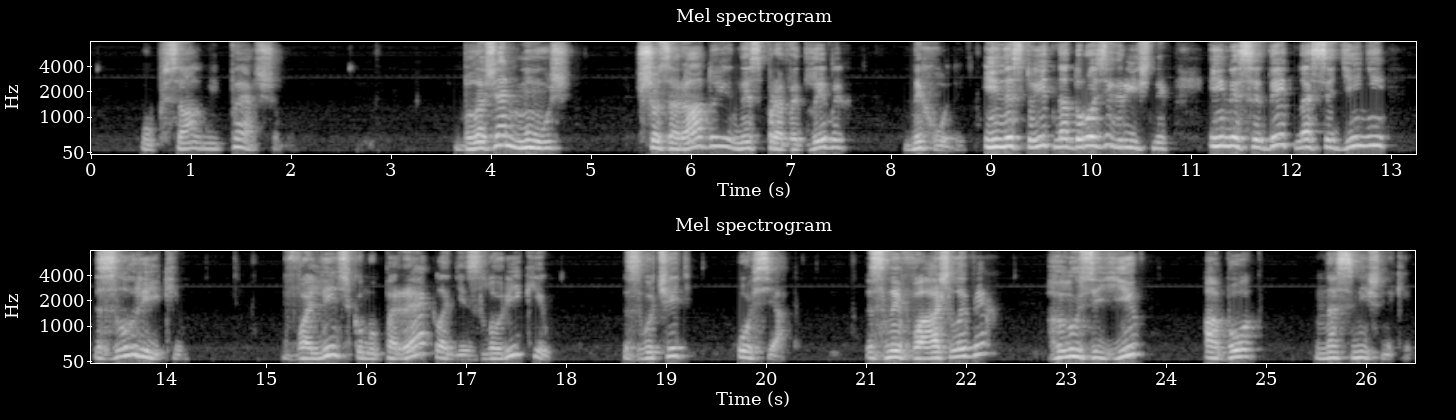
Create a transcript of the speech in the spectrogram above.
у Псалмі першому. Блажен муж, що за несправедливих не ходить, і не стоїть на дорозі грішних, і не сидить на сидінні злоріків. В валінському перекладі злоріків звучить ось як зневажливих, глузіїв або насмішників.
